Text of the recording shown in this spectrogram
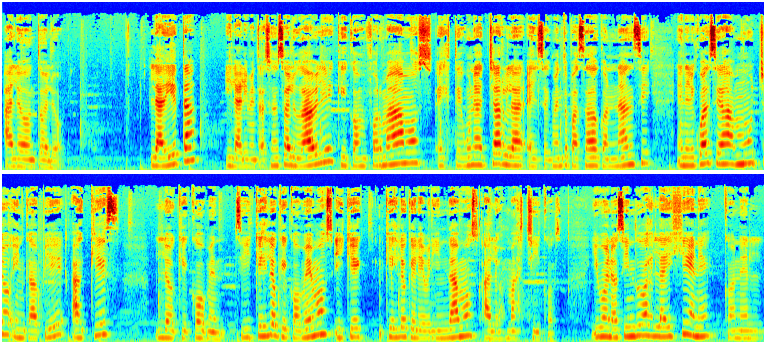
al odontólogo. La dieta y la alimentación saludable, que conformábamos este, una charla el segmento pasado con Nancy, en el cual se da mucho hincapié a qué es lo que comen, ¿sí? qué es lo que comemos y qué, qué es lo que le brindamos a los más chicos. Y bueno, sin duda es la higiene, con el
